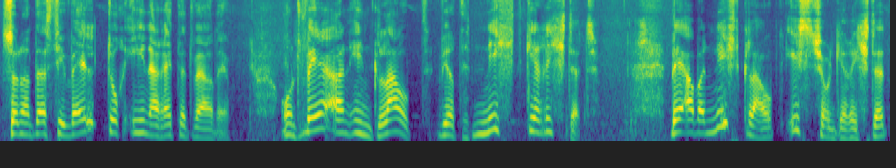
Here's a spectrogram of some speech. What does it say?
sondern dass die Welt durch ihn errettet werde. Und wer an ihn glaubt, wird nicht gerichtet. Wer aber nicht glaubt, ist schon gerichtet,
